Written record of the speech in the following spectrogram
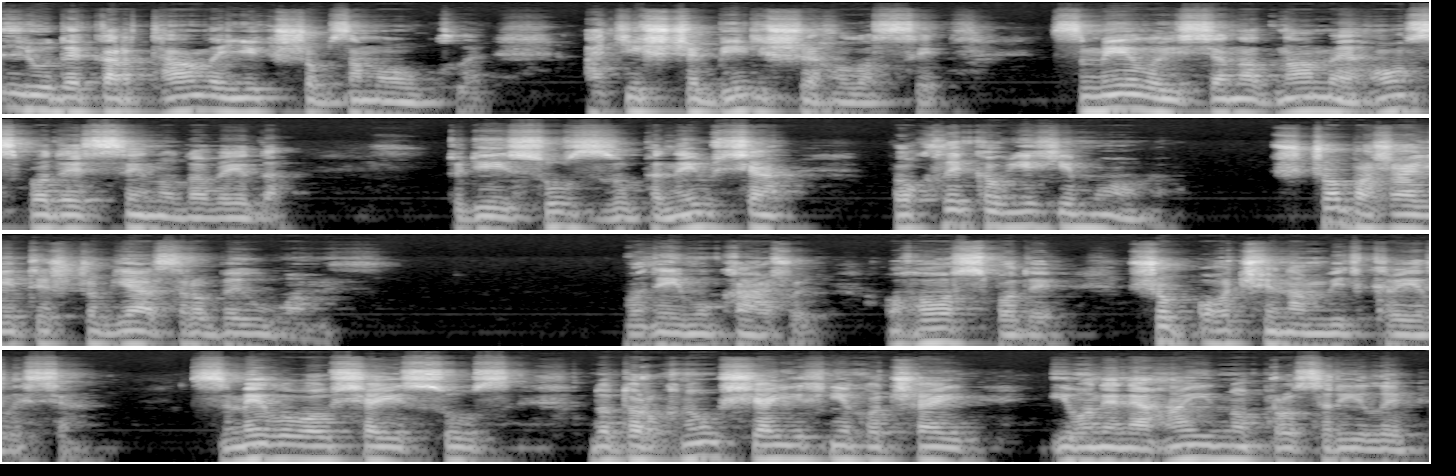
Люди картали їх, щоб замовкли, а ті ще більше голоси. Змилуйся над нами, Господи, Сину Давида. Тоді Ісус зупинився, покликав їх і мовив, що бажаєте, щоб я зробив вам? Вони йому кажуть, Господи, щоб очі нам відкрилися. Змилувався Ісус, доторкнувся їхніх очей, і вони негайно прозріли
